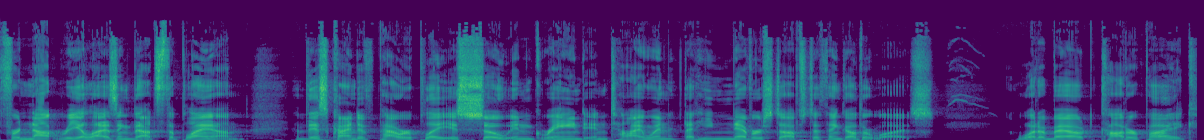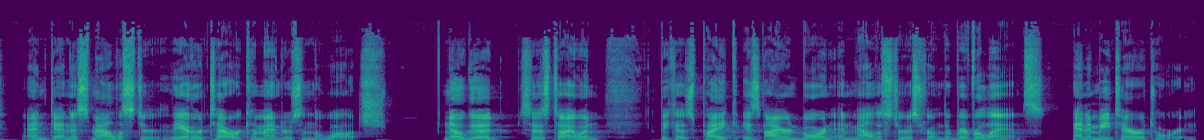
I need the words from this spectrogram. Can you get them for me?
for not realizing that's the plan. This kind of power play is so ingrained in Tywin that he never stops to think otherwise. What about Cotter Pike and Denys Mallister, the other tower commanders in the Watch? No good, says Tywin, because Pike is Ironborn and Mallister is from the Riverlands, enemy territory.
